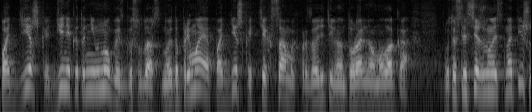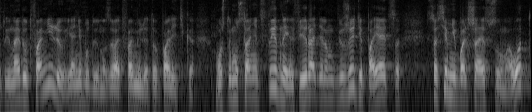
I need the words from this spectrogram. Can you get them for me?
поддержка, денег это немного из государства, но это прямая поддержка тех самых производителей натурального молока. Вот если все журналисты напишут и найдут фамилию, я не буду называть фамилию этого политика, может ему станет стыдно, и в федеральном бюджете появится совсем небольшая сумма. Вот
